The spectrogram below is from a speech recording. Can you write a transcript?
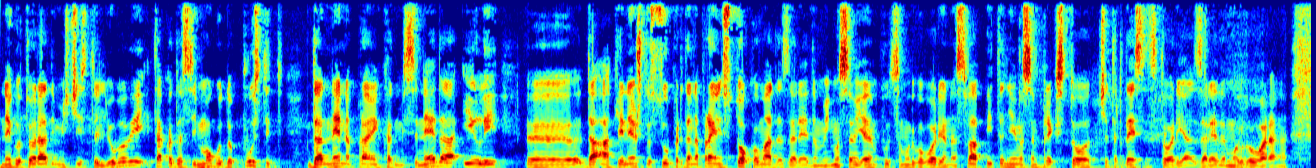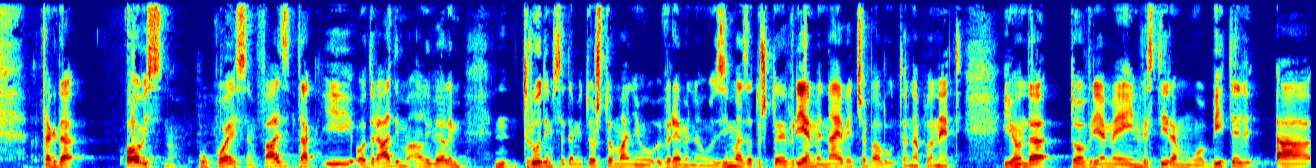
nego to radim iz čiste ljubavi, tako da si mogu dopustiti da ne napravim kad mi se ne da ili e, da ako je nešto super da napravim 100 komada za redom. Imao sam jedan put sam odgovorio na sva pitanja, imao sam prek 140 storija za redom odgovorana. Tako da Ovisno u kojoj sam fazi, tak i odradim, ali velim, trudim se da mi to što manje vremena uzima, zato što je vrijeme najveća valuta na planeti. I onda to vrijeme investiram u obitelj, a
